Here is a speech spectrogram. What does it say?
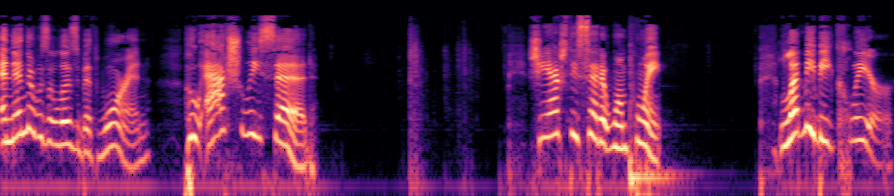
and then there was elizabeth warren who actually said she actually said at one point let me be clear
